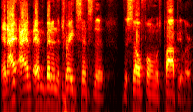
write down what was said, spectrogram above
And I, I haven't been in the trade since the the cell phone was popular.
